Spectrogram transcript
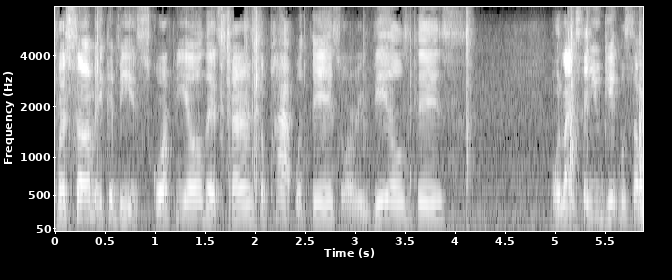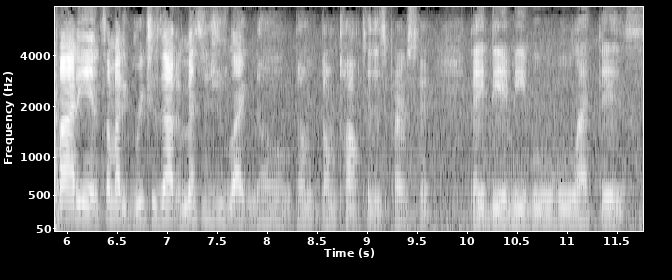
For some, it could be a Scorpio that stirs the pot with this or reveals this. Or like say you get with somebody and somebody reaches out and messages you like, no, don't don't talk to this person. They did me woo woo woo like this.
